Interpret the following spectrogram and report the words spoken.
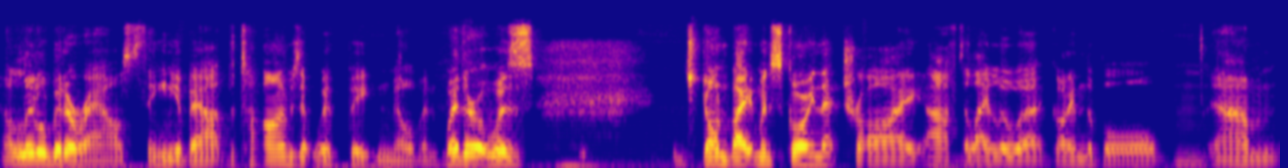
a little bit aroused, thinking about the times that we've beaten Melbourne. Whether it was John Bateman scoring that try after Leilua got him the ball, um,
